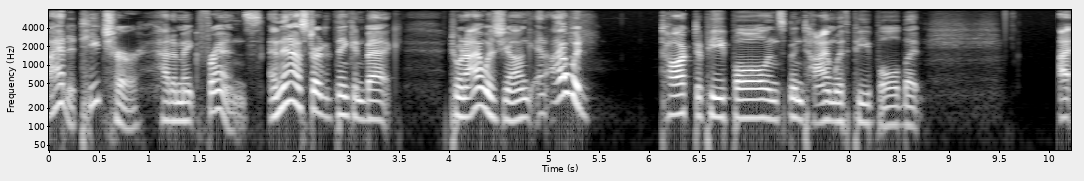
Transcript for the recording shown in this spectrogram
I had to teach her how to make friends. And then I started thinking back to when I was young and I would talk to people and spend time with people, but I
